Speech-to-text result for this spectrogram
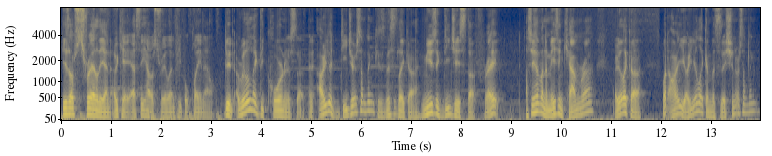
He's Australian. Okay, I see how Australian people play now. Dude, I really like the corner stuff. And are you a DJ or something? Because this is like a music DJ stuff, right? Also, you have an amazing camera. Are you like a... What are you? Are you like a musician or something?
